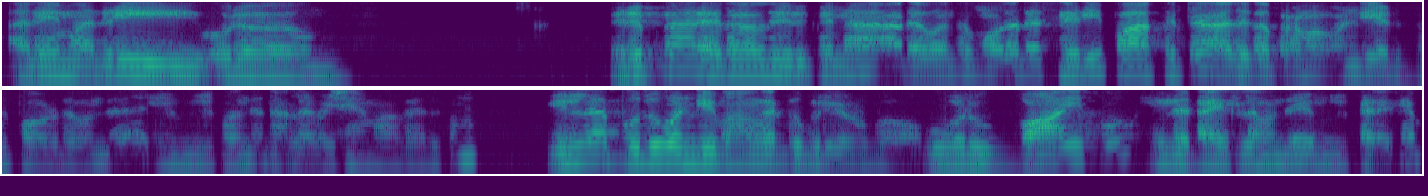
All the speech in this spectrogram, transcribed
அதே மாதிரி ஒரு ரிப்பேர் ஏதாவது இருக்குன்னா அதை வந்து முதல்ல சரி பார்த்துட்டு அதுக்கப்புறமா வண்டி எடுத்து போறது வந்து இவங்களுக்கு வந்து நல்ல விஷயமாக இருக்கும். இல்ல புது வண்டி வாங்குறதுக்குரிய ஒரு- ஒரு வாய்ப்பும் இந்த டயத்துல வந்து இவங்களுக்கு கிடைக்கும்.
